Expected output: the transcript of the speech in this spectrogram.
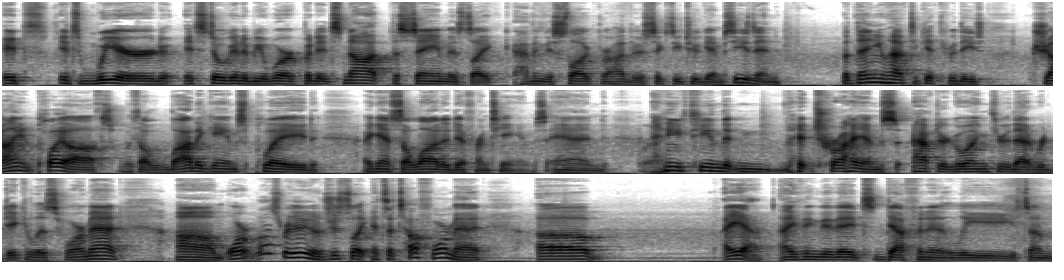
it's it's weird. It's still going to be work, but it's not the same as like having to slug for a 162 game season. But then you have to get through these giant playoffs with a lot of games played against a lot of different teams. And right. any team that that triumphs after going through that ridiculous format, um, or less ridiculous, just like it's a tough format. Uh, yeah, I think that it's definitely some.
